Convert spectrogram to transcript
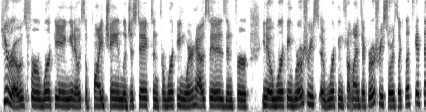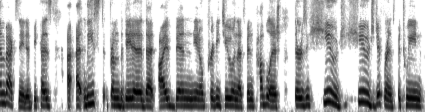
heroes for working, you know, supply chain logistics and for working warehouses and for, you know, working groceries, uh, working the front lines at grocery stores. Like, let's get them vaccinated because at least from the data that I've been, you know, privy to and that's been published, there's a huge, huge difference between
